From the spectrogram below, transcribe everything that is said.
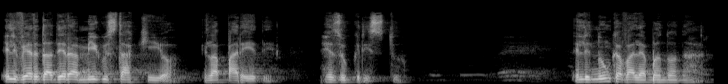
Ele verdadeiro amigo está aqui, ó, pela parede. Jesus Cristo. Ele nunca vai lhe abandonar,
